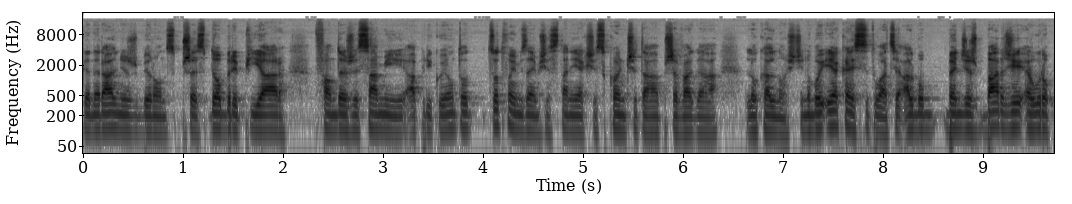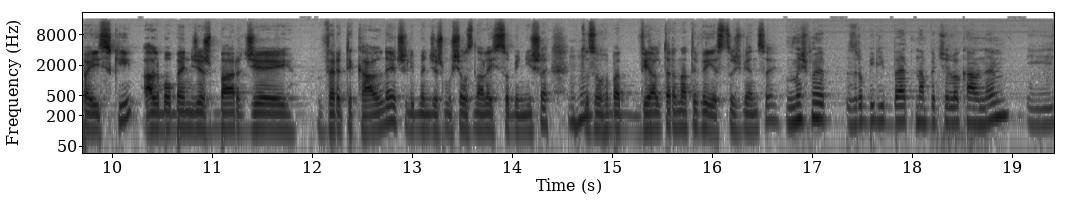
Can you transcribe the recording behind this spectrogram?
generalnie rzecz biorąc przez dobry PR founderzy sami aplikują, to co twoim zdaniem się stanie, jak się skończy ta przewaga lokalności? No bo jaka jest sytuacja? Albo będziesz bardziej europejski, albo będziesz bardziej wertykalny, czyli będziesz musiał znaleźć sobie niszę. Mhm. To są chyba dwie alternatywy, jest coś więcej? Myśmy zrobili bet na bycie lokalnym i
